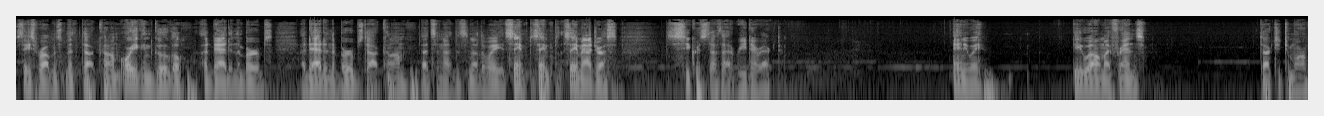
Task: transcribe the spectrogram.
StacyRobinsmith.com, or you can Google a dad in the burbs, a dad in the burbs.com. That's another that's another way. It's same same same address. Secret stuff that redirect. Anyway, be well, my friends. Talk to you tomorrow.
